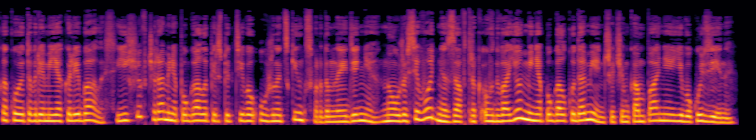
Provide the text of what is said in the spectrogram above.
Какое-то время я колебалась. Еще вчера меня пугала перспектива ужинать с Кингсфордом наедине, но уже сегодня завтрак вдвоем меня пугал куда меньше, чем компания его кузины.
